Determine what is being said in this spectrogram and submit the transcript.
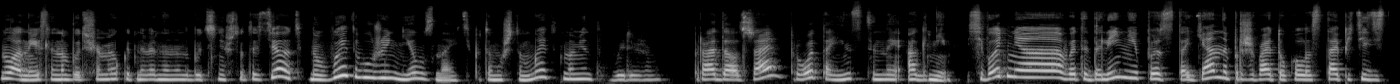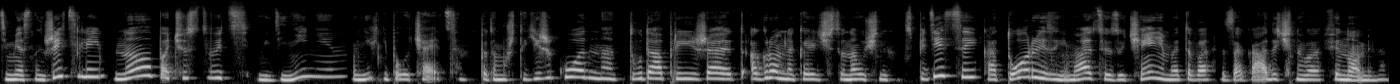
Ну ладно, если она будет еще мяукать, наверное, надо будет с ней что-то сделать, но вы этого уже не узнаете, потому что мы этот момент вырежем. Продолжаем про таинственные огни. Сегодня в этой долине постоянно проживает около 150 местных жителей, но почувствовать уединение у них не получается, потому что ежегодно туда приезжает огромное количество научных экспедиций, которые занимаются изучением этого загадочного феномена.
